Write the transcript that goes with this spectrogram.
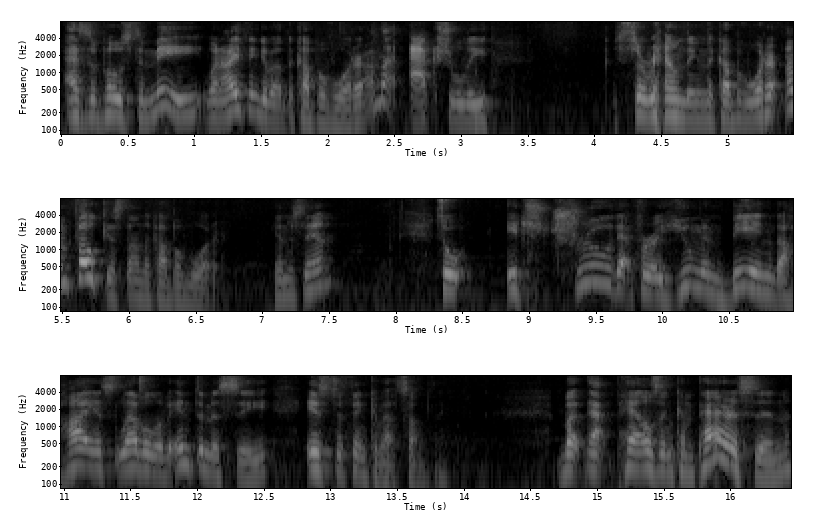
As opposed to me, when I think about the cup of water, I'm not actually surrounding the cup of water. I'm focused on the cup of water. You understand? So it's true that for a human being, the highest level of intimacy is to think about something but that pales in comparison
